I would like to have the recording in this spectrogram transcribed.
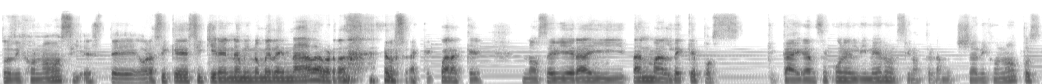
pues dijo, no, sí, este, ahora sí que si quieren a mí no me den nada, ¿verdad? o sea, que para que no se viera ahí tan mal de que pues que caiganse con el dinero, sino que la muchacha dijo, no, pues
